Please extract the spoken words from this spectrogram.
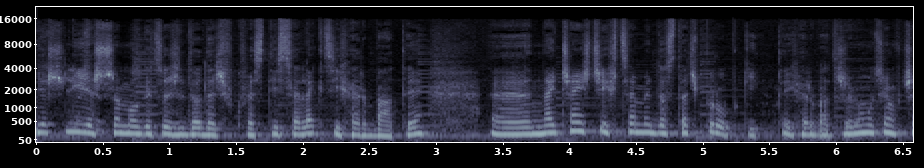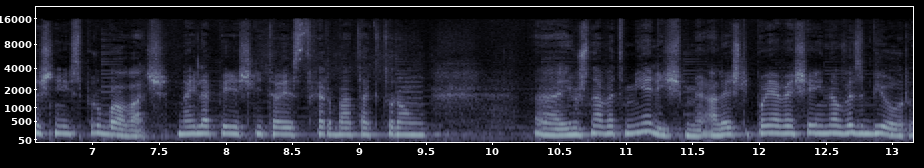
Jeśli jeszcze mogę coś dodać w kwestii selekcji herbaty, e, najczęściej chcemy dostać próbki tej herbaty, żeby móc ją wcześniej spróbować. Najlepiej, jeśli to jest herbata, którą już nawet mieliśmy, ale jeśli pojawia się jej nowy zbiór,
